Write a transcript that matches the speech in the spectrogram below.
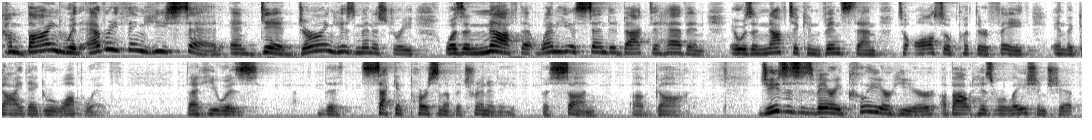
combined with everything he said and did during his ministry, was enough that when he ascended back to heaven, it was enough to convince them to also put their faith in the guy they grew up with, that he was the second person of the Trinity, the Son of God. Jesus is very clear here about his relationship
